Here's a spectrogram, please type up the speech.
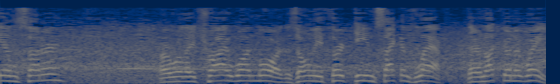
Ian Sunter? Or will they try one more? There's only 13 seconds left. They're not going to wait.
